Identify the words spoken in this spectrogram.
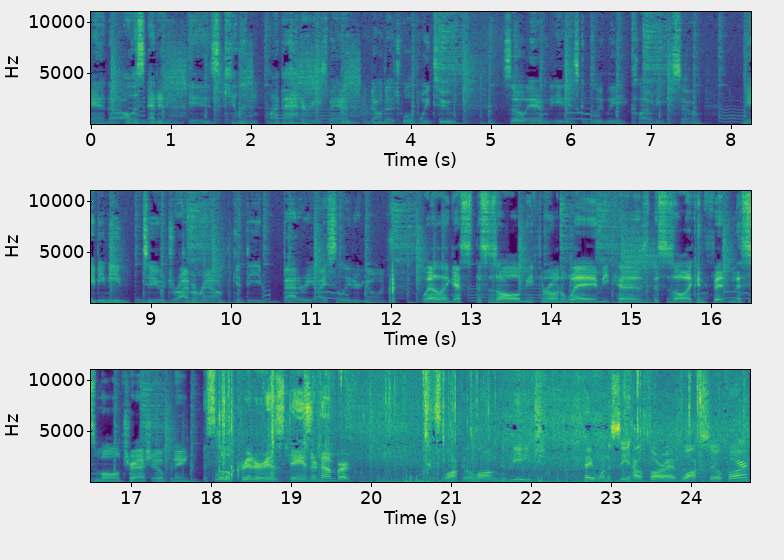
And uh, all this editing is killing my batteries, man. I'm down to 12.2. So, and it is completely cloudy. So, maybe need to drive around, get the battery isolator going. Well, I guess this is all I'll be thrown away because this is all I can fit in this small trash opening. This little critter, his days are numbered. Just walking along the beach. Hey, want to see how far I've walked so far?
